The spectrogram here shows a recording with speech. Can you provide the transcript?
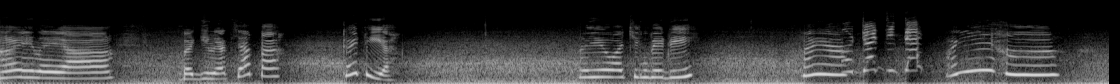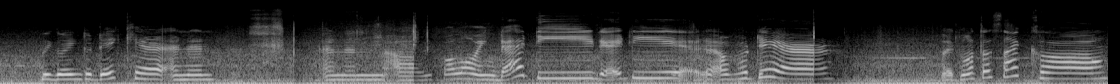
Hai Lea. Lagi lihat siapa? Daddy ya? Are you watching Daddy? Hiya. Oh, daddy, daddy. We're going to daycare and then and then uh, we following Daddy. Daddy over there with motorcycle.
